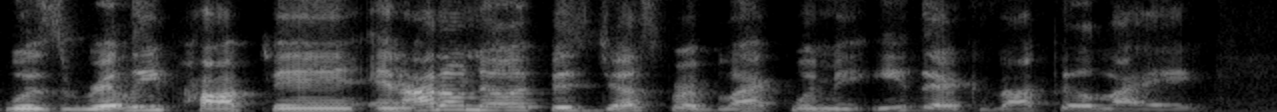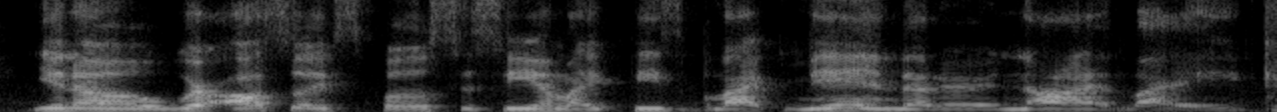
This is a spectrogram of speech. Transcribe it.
was really popping. And I don't know if it's just for Black women either, because I feel like, you know, we're also exposed to seeing like these Black men that are not like,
